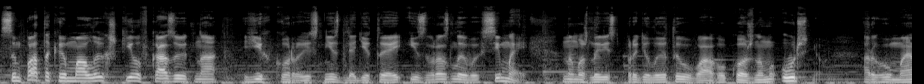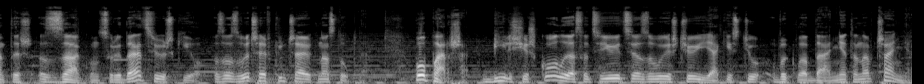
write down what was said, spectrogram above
Симпатики малих шкіл вказують на їх корисність для дітей із вразливих сімей, на можливість приділити увагу кожному учню. Аргументи ж за консолідацію шкіл зазвичай включають наступне: по-перше, більші школи асоціюються з вищою якістю викладання та навчання.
